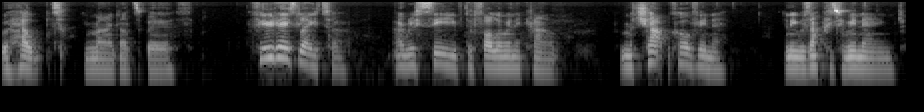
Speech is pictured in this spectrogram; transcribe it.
who helped in my dad's birth. A few days later, I received the following account from a chap called Vinny, and he was happy to be named.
